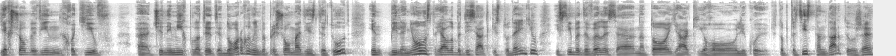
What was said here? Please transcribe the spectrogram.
Якщо би він хотів. Е, чи не міг платити дорого, він би прийшов в медінститут, і біля нього стояло би десятки студентів, і всі би дивилися на те, як його лікують. Тобто ці стандарти вже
